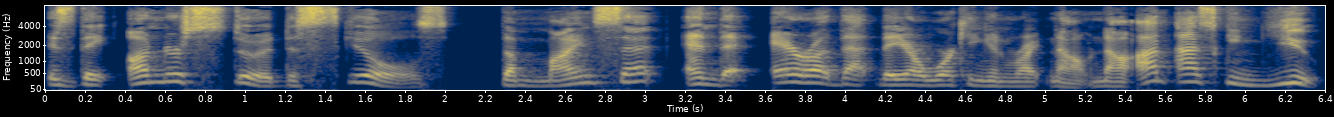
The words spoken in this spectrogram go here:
is they understood the skills, the mindset, and the era that they are working in right now. Now, I'm asking you,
